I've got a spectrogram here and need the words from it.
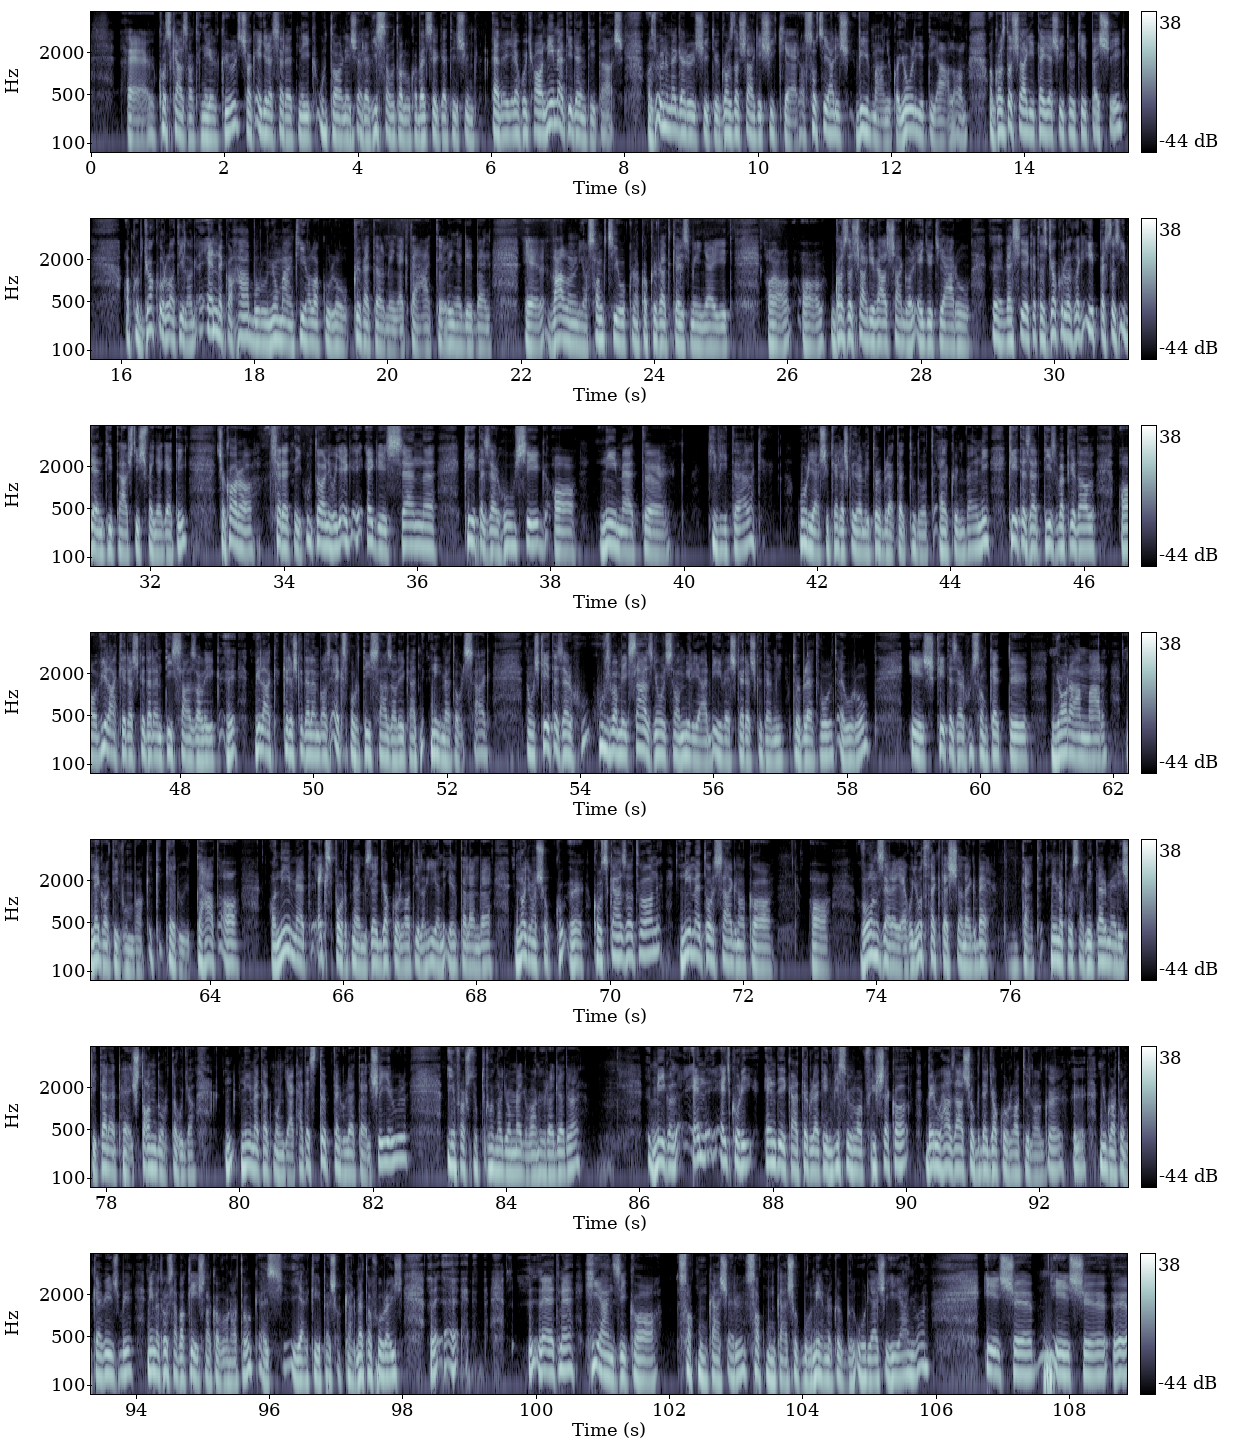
kockázat nélkül, csak egyre szeretnék utalni, és erre visszautalunk a beszélgetésünk elejére, hogyha a német identitás, az önmegerősítő gazdasági siker, a szociális vívmányok, a jóléti állam, a gazdasági teljesítő képesség, akkor gyakorlatilag ennek a háború nyomán kialakuló követelmények, tehát lényegében e, vállalni a szankcióknak a következményeit, a, a gazdasági válsággal együtt járó e, veszélyeket, az gyakorlatilag épp ezt az identitást is fenyegeti. Csak arra szeretnék utalni, hogy egészen 2020-ig a német kivitel, óriási kereskedelmi többletet tudott elkönyvelni. 2010-ben például a világkereskedelem 10%, világkereskedelemben az export 10%-át Németország. Na most 2020-ban még 180 milliárd éves kereskedelmi többlet volt euró, és 2022 nyarán már negatívumba került. Tehát a a német export nemzet gyakorlatilag ilyen értelemben nagyon sok kockázat van. Németországnak a, a vonzereje, hogy ott fektessenek be, tehát Németország, mint termelési telephely, standort, ahogy a németek mondják, hát ez több területen sérül, infrastruktúra nagyon meg van öregedve, még az egykori NDK területén viszonylag frissek a beruházások, de gyakorlatilag nyugaton kevésbé. Németországban késnek a vonatok, ez jelképes, akár metafora is le, lehetne. Hiányzik a szakmunkás erő, szakmunkásokból, mérnökökből óriási hiány van, és, és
